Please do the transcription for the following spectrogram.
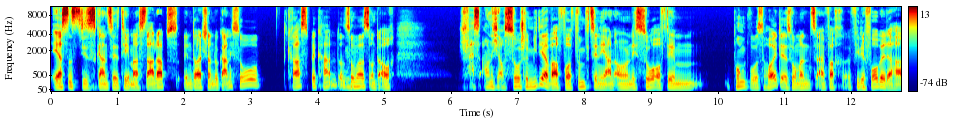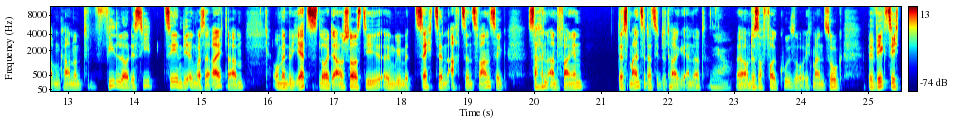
erstens dieses ganze Thema Startups in Deutschland noch gar nicht so krass bekannt und mhm. sowas. Und auch, ich weiß auch nicht, auch Social Media war vor 15 Jahren auch noch nicht so auf dem Punkt, wo es heute ist, wo man einfach viele Vorbilder haben kann und viele Leute sieht, sehen, die irgendwas erreicht haben. Und wenn du jetzt Leute anschaust, die irgendwie mit 16, 18, 20 Sachen anfangen, das Mindset hat sich total geändert. Ja. Und das ist auch voll cool so. Ich meine, so bewegt sich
